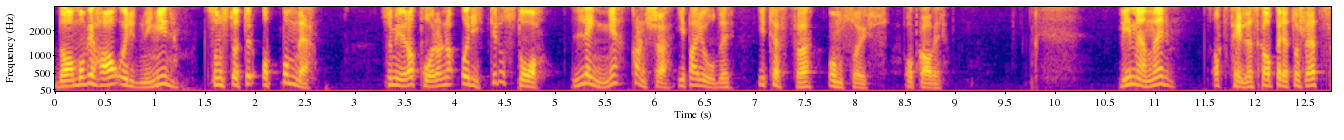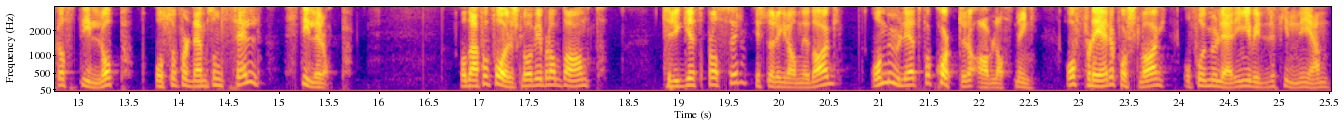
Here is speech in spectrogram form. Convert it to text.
Da må vi ha ordninger som støtter opp om det, som gjør at pårørende orker å stå lenge, kanskje, i perioder, i tøffe omsorgsoppgaver. Vi mener at fellesskapet rett og slett skal stille opp også for dem som selv stiller opp. Og Derfor foreslår vi bl.a. trygghetsplasser i større grad enn i dag, og mulighet for kortere avlastning. Og flere forslag og formuleringer vil dere finne igjen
